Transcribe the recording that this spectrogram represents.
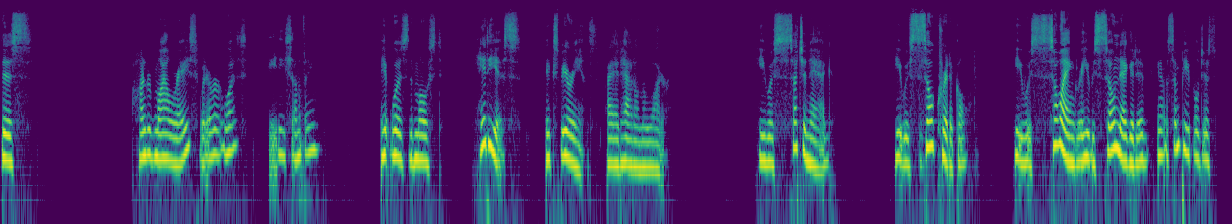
this 100 mile race, whatever it was, 80 something. It was the most hideous experience I had had on the water. He was such a nag. He was so critical. He was so angry. He was so negative. You know, some people just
